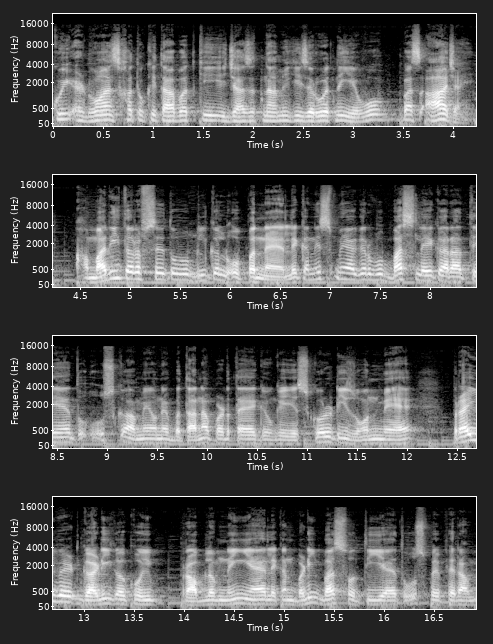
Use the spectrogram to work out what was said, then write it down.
کوئی ایڈوانس خط و کتابت کی اجازت نامی کی ضرورت نہیں ہے۔ وہ بس آ جائیں۔ ہماری طرف سے تو وہ بالکل اوپن ہے لیکن اس میں اگر وہ بس لے کر آتے ہیں تو اس کا ہمیں انہیں بتانا پڑتا ہے کیونکہ یہ سیکورٹی زون میں ہے۔ پرائیویٹ گاڑی کا کوئی پرابلم نہیں ہے لیکن بڑی بس ہوتی ہے تو اس پہ پھر ہم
